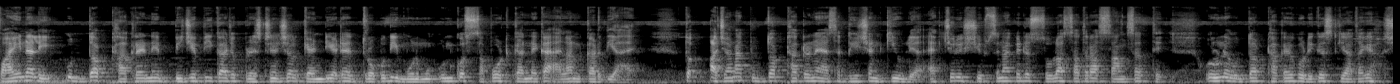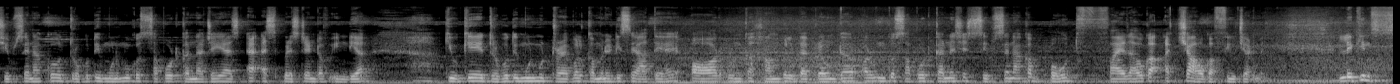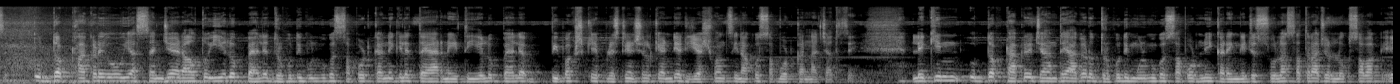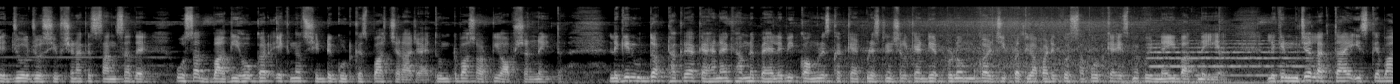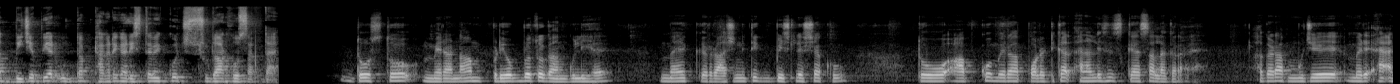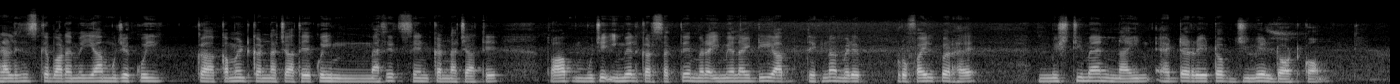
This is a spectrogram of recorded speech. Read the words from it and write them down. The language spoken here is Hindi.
फाइनली उद्धव ठाकरे ने बीजेपी का जो प्रेसिडेंशियल कैंडिडेट है, द्रौपदी मुर्मू, उनको सपोर्ट करने का ऐलान कर दिया है। तो अचानक उद्धव ठाकरे ने ऐसा डिसीज़न क्यों लिया? एक्चुअली शिवसेना के जो 16-17 सांसद थे, उन्होंने उद्धव ठाकरे को रिक्वेस्ट किया था कि शिवसेना को द्रौपदी मुर्मू को सपोर्ट करना चाहिए as as president of India क्योंकि द्रौपदी मुर्मू ट्राइबल कम्युनिटी से आते हैं और उनका हम्बल बैकग्राउंड है और उनको सपोर्ट करने से शिवसेना का बहुत फ़ायदा होगा अच्छा होगा फ्यूचर में। लेकिन उद्धव ठाकरे हो या संजय राव तो ये लोग पहले द्रौपदी मुर्मू को सपोर्ट करने के लिए तैयार नहीं थे। ये लोग पहले विपक्ष के प्रेसिडेंशियल कैंडिडेट यशवंत सिन्हा को सपोर्ट करना चाहते थे। लेकिन उद्धव ठाकरे जानते हैं, अगर द्रौपदी मुर्मू को सपोर्ट नहीं करेंगे, जो सोलह सत्रह जो लोकसभा जो जो शिवसेना के सांसद है, वो सब बागी होकर एक नाथ शिंदे गुट के पास चला जाए तो उनके पास और कोई ऑप्शन नहीं था। लेकिन उद्धव ठाकरे का कहना है कि हमने पहले भी कांग्रेस का प्रेसिडेंशियल कैंडिडेट प्रणब मुखर्जी, प्रतिभा पाटिल को सपोर्ट किया, इसमें कोई नई बात नहीं है। लेकिन मुझे लगता है इसके बाद बीजेपी और उद्धव ठाकरे का रिश्ते में कुछ सुधार हो सकता है। दोस्तों, मेरा नाम प्रियोव्रत गांगुली है। मैं एक राजनीतिक विश्लेषक हूँ। तो आपको मेरा पॉलिटिकल एनालिसिस कैसा लग रहा है? अगर आप मुझे, मेरे एनालिसिस के बारे में या मुझे कोई का कमेंट करना चाहते, कोई मैसेज सेंड करना चाहते तो आप मुझे ईमेल कर सकते हैं। मेरा ईमेल आईडी आप देखना मेरे प्रोफ़ाइल पर है Mishti Maan nine at the rate of Gmail dot com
